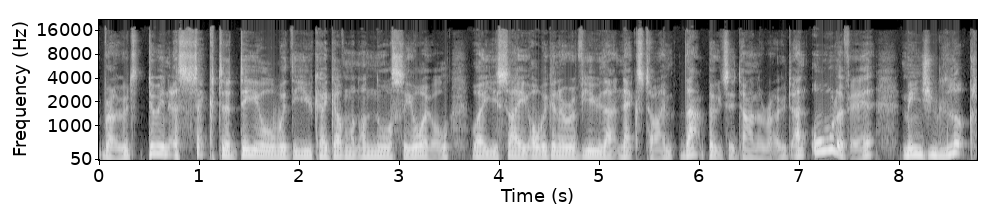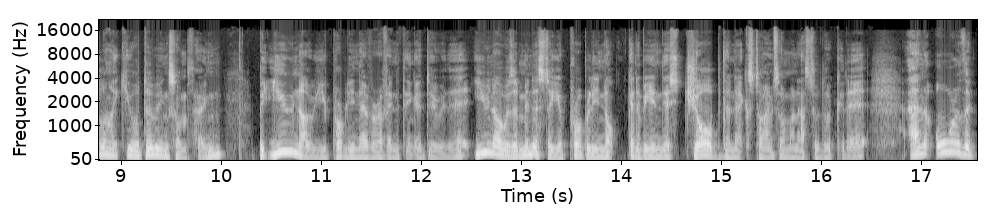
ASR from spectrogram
Road doing a sector deal with the UK government on North Sea oil, where you say, "Oh, we're going to review that next time." That boots it down the road, and all of it means you look like you're doing something, but you know you probably never have anything to do with it. You know, as a minister, you're probably not going to be in this job the next time someone has to look at it, and all of the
